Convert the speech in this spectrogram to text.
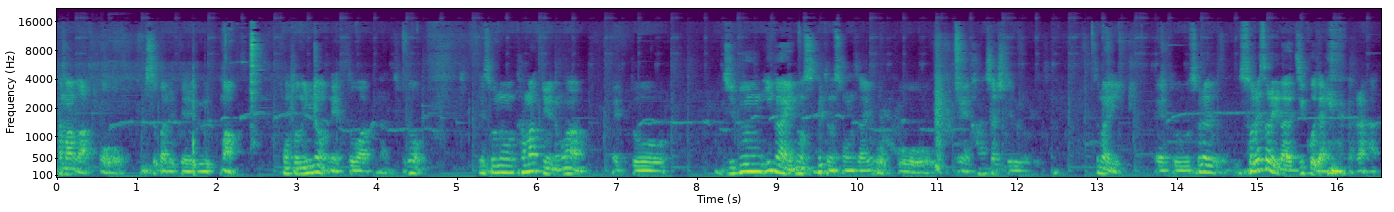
玉がこう結ばれている、まあ、本当の意味のネットワークなんですけど、でその玉っていうのは、えっと、自分以外の全ての存在をこう、えー反射してるわけですね。つまり、えっと、それ、それぞれが自己でありながら、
